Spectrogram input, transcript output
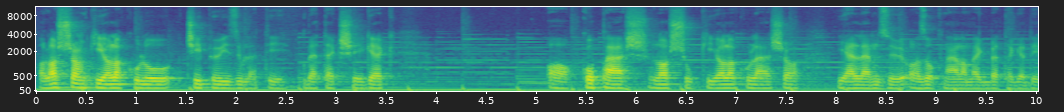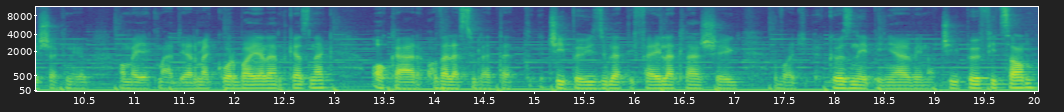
A lassan kialakuló csípőizületi betegségek, a kopás lassú kialakulása jellemző azoknál a megbetegedéseknél, amelyek már gyermekkorban jelentkeznek, akár a vele született csípőizületi fejletlenség, vagy köznépi nyelvén a csípőficam,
